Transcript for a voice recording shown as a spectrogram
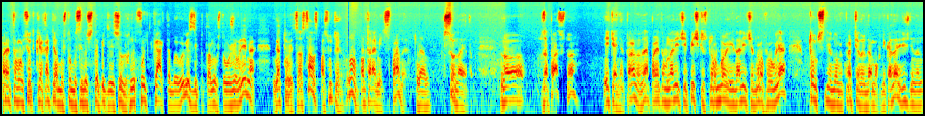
поэтому все-таки я хотел бы, чтобы следующий отопитель все, ну, хоть как-то бы вывезли, потому что уже время готовится. Осталось, по сути, ну, полтора месяца, правда? Да. Все на этом. Но запас что? Не тянет, правда, да? Поэтому наличие печки с трубой и наличие дров и угля, в том числе в многоквартирных домах, никогда лишним на,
